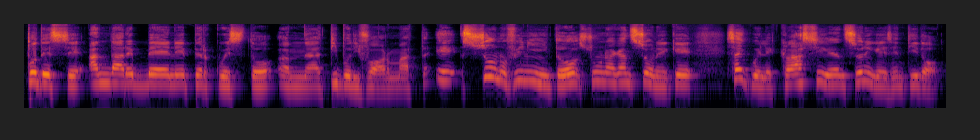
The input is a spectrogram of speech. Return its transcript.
potesse andare bene per questo um, tipo di format e sono finito su una canzone che sai quelle classiche canzoni che hai sentito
